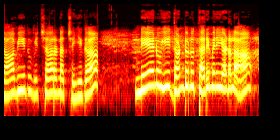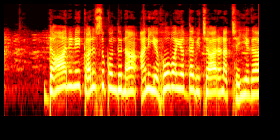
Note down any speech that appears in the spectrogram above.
దావీదు విచారణ చెయ్యగా నేను ఈ దండును తరిమిని ఎడల దానిని కలుసుకొందునా అని యహోవ యొద్ద విచారణ చెయ్యగా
